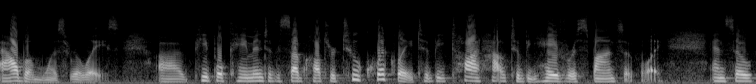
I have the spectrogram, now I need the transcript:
album was released. Uh, people came into the subculture too quickly to be taught how to behave responsibly. And so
